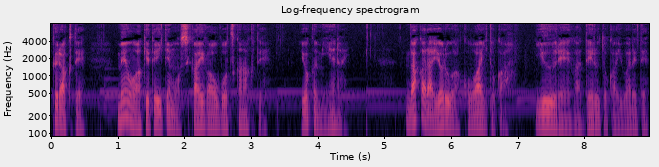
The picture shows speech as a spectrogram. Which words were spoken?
暗くて目を開けていても視界がおぼつかなくてよく見えない。だから夜は怖いとか幽霊が出るとか言われて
